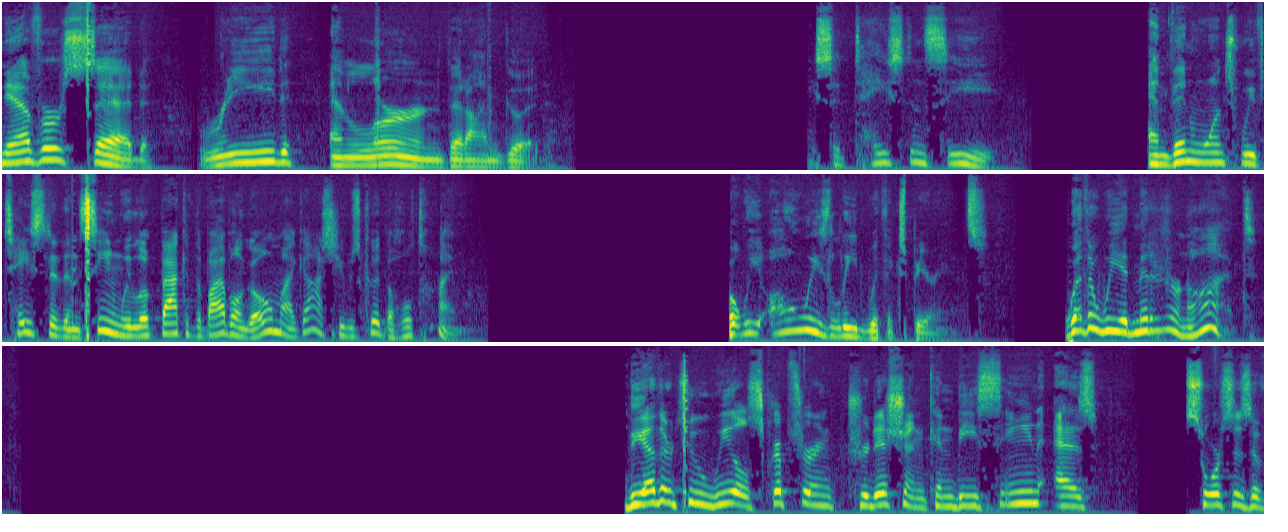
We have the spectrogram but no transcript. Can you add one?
never said, read and learn then once we've tasted and seen, we look back at the Bible and go, oh my gosh, he was good the whole time. But we always lead with experience, whether we admit it or not. The other two wheels, scripture and tradition, can be seen as sources of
